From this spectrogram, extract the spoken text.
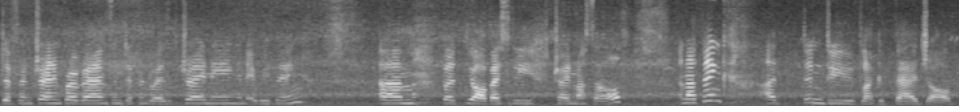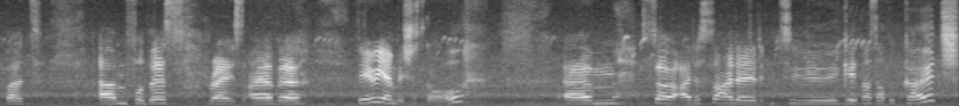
different training programs and different ways of training and everything. Um, but yeah, I basically trained myself, and I think I didn't do like a bad job. But um, for this race, I have a very ambitious goal. Um, so I decided to get myself a coach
